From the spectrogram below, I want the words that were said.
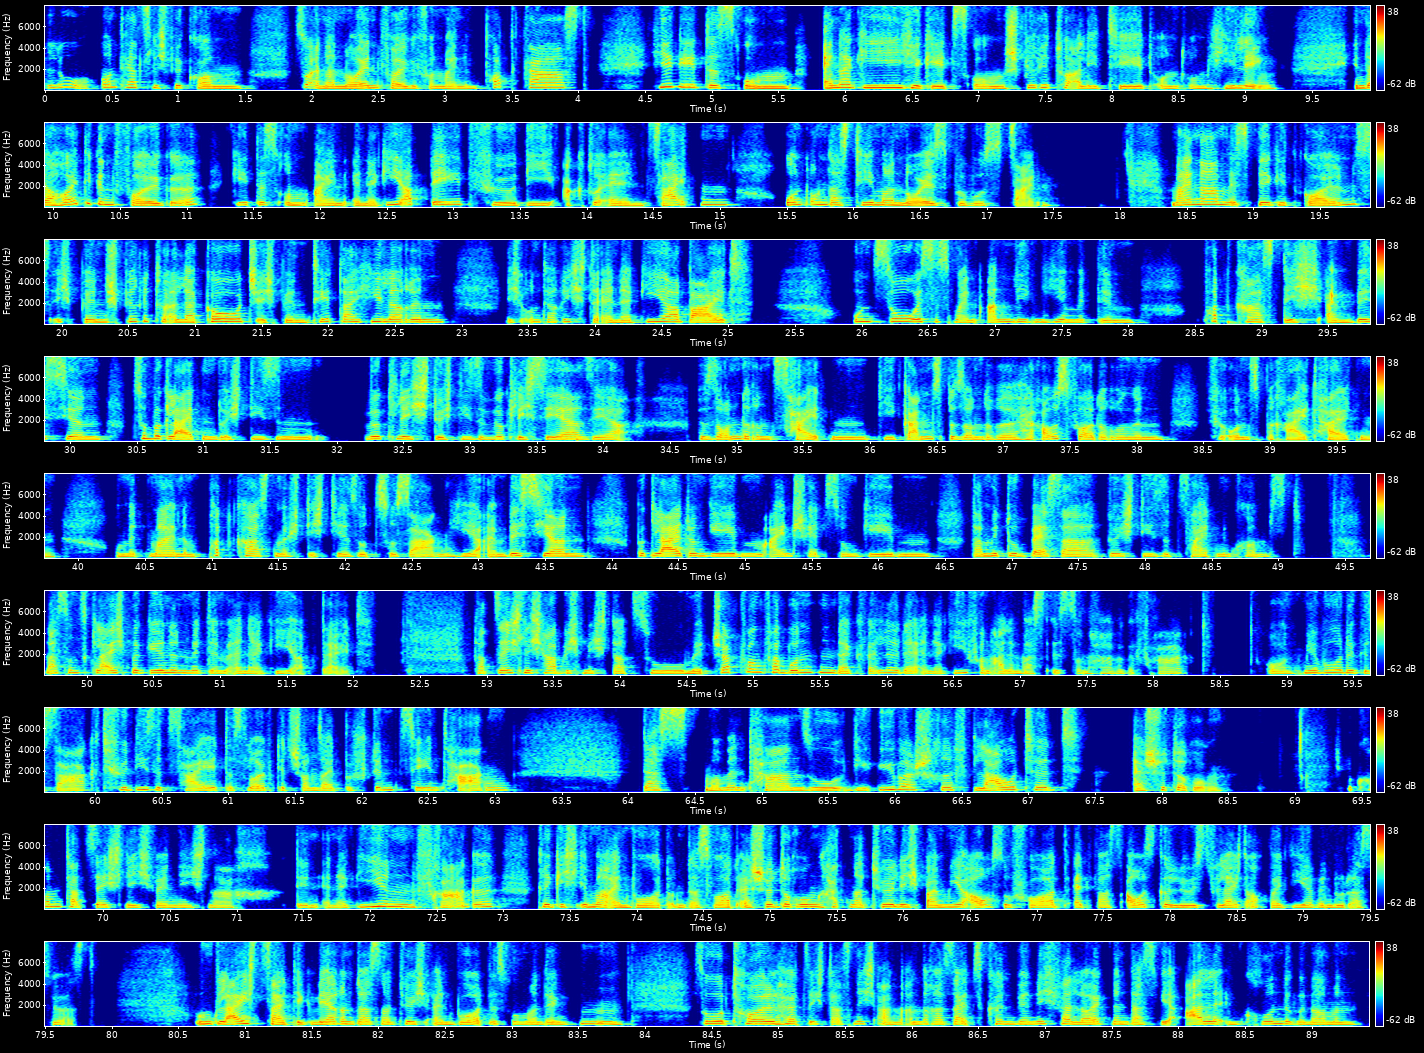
Hallo und herzlich willkommen zu einer neuen Folge von meinem Podcast. Hier geht es um Energie, hier geht es um Spiritualität und um Healing. In der heutigen Folge geht es um ein Energieupdate für die aktuellen Zeiten und um das Thema neues Bewusstsein. Mein Name ist Birgit Golms. Ich bin spiritueller Coach, ich bin Theta-Healerin, ich unterrichte Energiearbeit. Und so ist es mein Anliegen, hier mit dem Podcast dich ein bisschen zu begleiten durch diesen wirklich, durch diese wirklich sehr, sehr besonderen Zeiten, die ganz besondere Herausforderungen für uns bereithalten. Und mit meinem Podcast möchte ich dir sozusagen hier ein bisschen Begleitung geben, Einschätzung geben, damit du besser durch diese Zeiten kommst. Lass uns gleich beginnen mit dem Energieupdate. Tatsächlich habe ich mich dazu mit Schöpfung verbunden, der Quelle der Energie von allem, was ist, und habe gefragt. Und mir wurde gesagt, für diese Zeit, das läuft jetzt schon seit bestimmt zehn Tagen, dass momentan so die Überschrift lautet Erschütterung. Ich bekomme tatsächlich, wenn ich nach den Energien frage, kriege ich immer ein Wort. Und das Wort Erschütterung hat natürlich bei mir auch sofort etwas ausgelöst, vielleicht auch bei dir, wenn du das hörst. Und gleichzeitig, während das natürlich ein Wort ist, wo man denkt, hm, so toll hört sich das nicht an. Andererseits können wir nicht verleugnen, dass wir alle im Grunde genommen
